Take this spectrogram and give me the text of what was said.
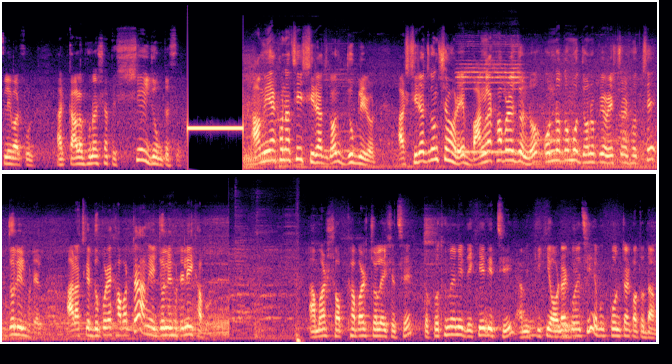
ফ্লেভারফুল আর কালো ভুনার সাথে সেই জমতেছে। আমি এখন আছি সিরাজগঞ্জ, জুবলি রোড। আর সিরাজগঞ্জ শহরে বাংলা খাবারের জন্য অন্যতম জনপ্রিয় রেস্টুরেন্ট হচ্ছে জলিল হোটেল। আর আজকের দুপুরে খাবারটা আমি এই জলিল হোটেলেই খাব। আমার সব খাবার চলে এসেছে। তো প্রথমে আমি দেখিয়ে দিচ্ছি আমি কি কি অর্ডার করেছি এবং কোনটার কত দাম।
